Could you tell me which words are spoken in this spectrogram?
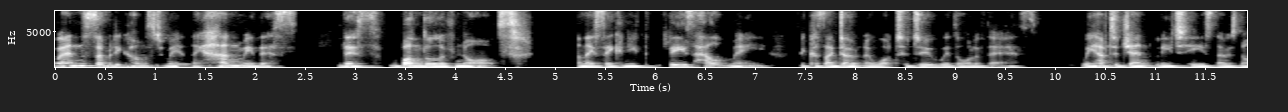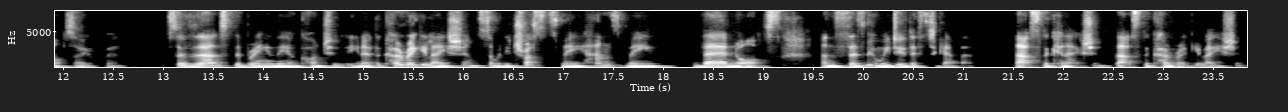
when somebody comes to me and they hand me this this bundle of knots and they say can you please help me? Because i don't know what to do with all of this. We have to gently tease those knots open so that's the bringing the unconscious, you know, the co regulation. Somebody trusts me, hands me their knots, and says, Can we do this together? That's the connection. That's the co regulation.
